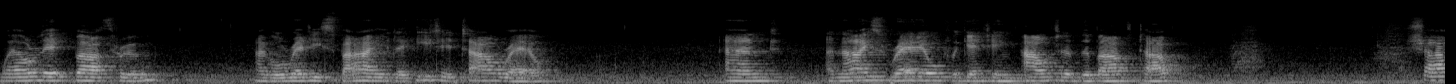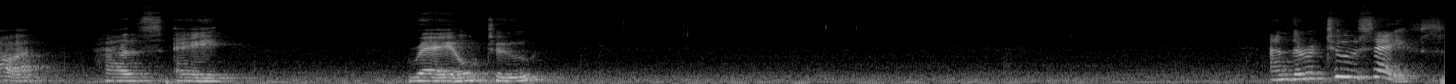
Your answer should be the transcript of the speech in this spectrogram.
Well-lit bathroom. I've already spied a heated towel rail and a nice rail for getting out of the bathtub. Shower has a rail too. And there are two safes,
